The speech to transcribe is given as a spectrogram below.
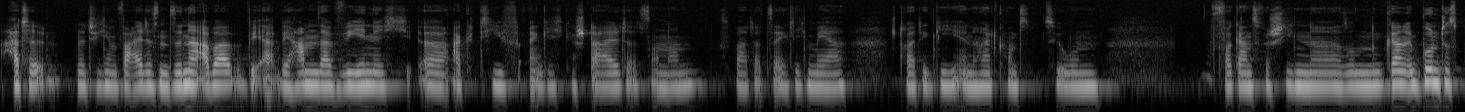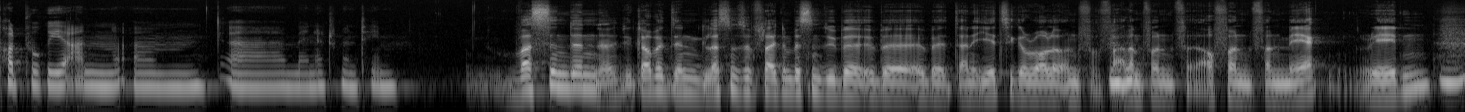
hatte natürlich im weitesten Sinne, aber wir, wir haben da wenig äh, aktiv eigentlich gestaltet, sondern es war tatsächlich mehr Strategie, Inhalt, Konzeption ganz verschiedene, so ein buntes Potpourri an ähm, äh, Management-Themen. Was sind denn, äh, ich glaube, dann lass uns vielleicht ein bisschen über, über, über deine jetzige Rolle und vor allem mhm. von, auch von, von Merck reden. Mhm.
